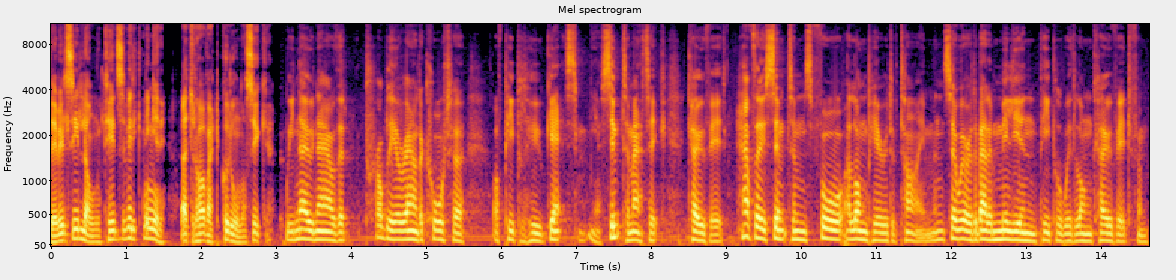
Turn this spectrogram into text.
dvs. Si langtidsvirkninger etter å ha vært koronasyke. Of people who get you know, symptomatic COVID have those symptoms for a long period of time. And so we're at about a million people with long COVID from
